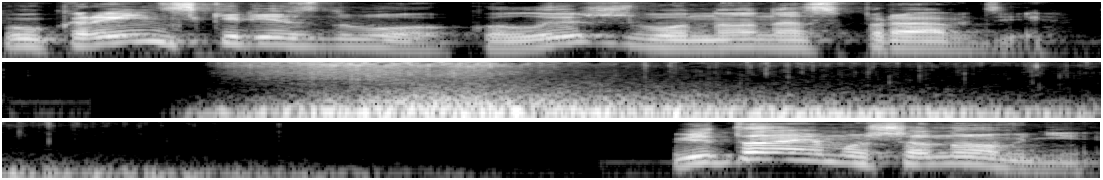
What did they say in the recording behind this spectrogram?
Українське Різдво, коли ж воно насправді? Вітаємо, шановні!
